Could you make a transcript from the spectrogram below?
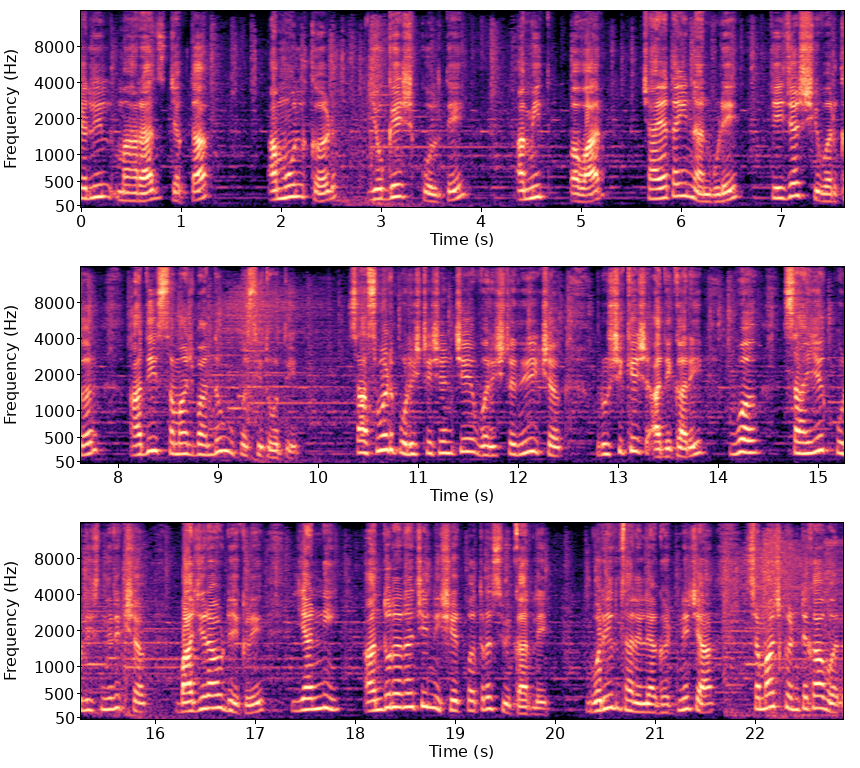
शलील महाराज जगताप अमोल कड योगेश कोलते अमित पवार छायाताई नानगुडे तेजस शिवरकर आदी समाजबांधव उपस्थित होते. सासवड पोलीस स्टेशनचे वरिष्ठ निरीक्षक ऋषिकेश अधिकारी व सहाय्यक पोलीस निरीक्षक बाजीराव ढेकळे यांनी आंदोलनाचे निषेधपत्र स्वीकारले. वरील झालेल्या घटनेच्या समाजकंटकावर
